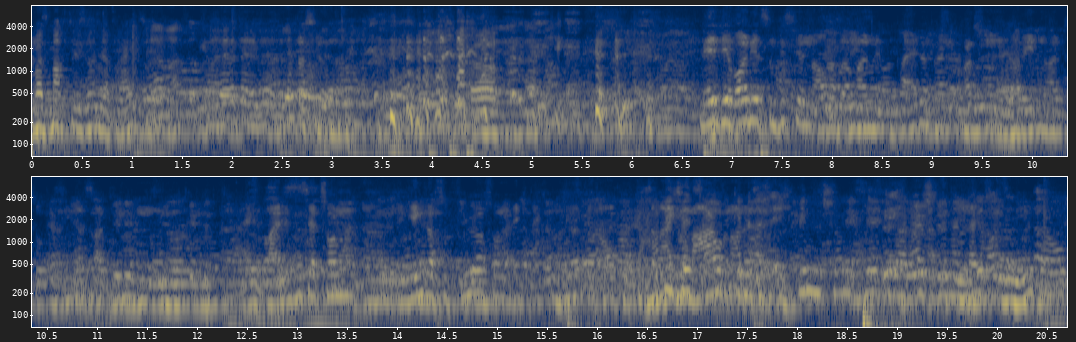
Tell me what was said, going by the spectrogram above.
Was macht ihr so in der Freizeit? Hier. Nee, wir wollen jetzt ein bisschen auch mal mit ein paar Elternteilen quatschen und reden halt so, wie sie das halt finden. Und, und, weil es ist jetzt schon, äh, im Gegensatz zu früher, schon echt explodiert und auch ich jetzt auch und alles. gedacht, ich bin schon sehr überrascht, wenn man dann so in den Hinterhof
